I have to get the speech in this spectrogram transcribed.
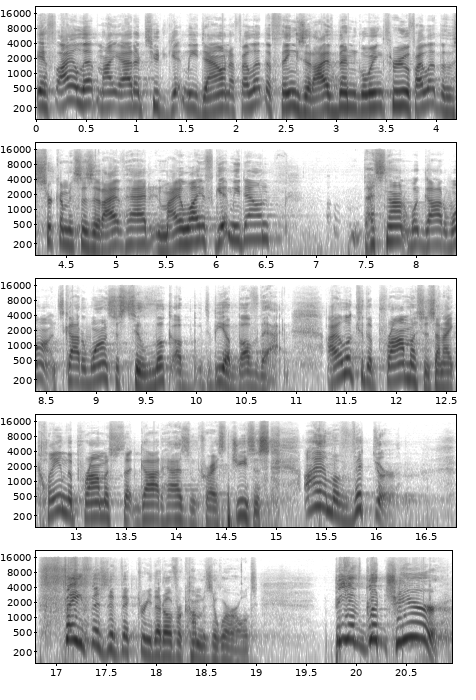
If I let my attitude get me down, if I let the things that I've been going through, if I let the circumstances that I've had in my life get me down, that's not what God wants. God wants us to look to be above that. I look to the promises and I claim the promise that God has in Christ Jesus. I am a victor. Faith is the victory that overcomes the world. Be of good cheer.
